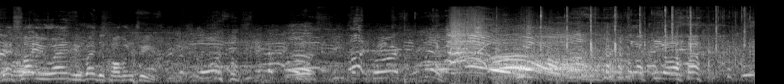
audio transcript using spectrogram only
That's why you went, you went to Coventry.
